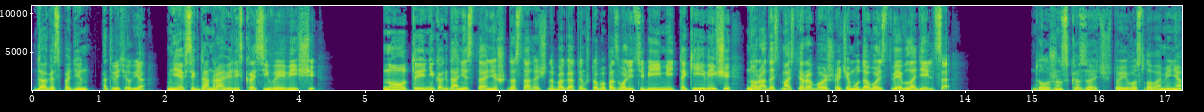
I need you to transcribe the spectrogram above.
«Да, господин», — ответил я. «Мне всегда нравились красивые вещи». «Ну, ты никогда не станешь достаточно богатым, чтобы позволить себе иметь такие вещи, но радость мастера больше, чем удовольствие владельца». Должен сказать, что его слова меня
